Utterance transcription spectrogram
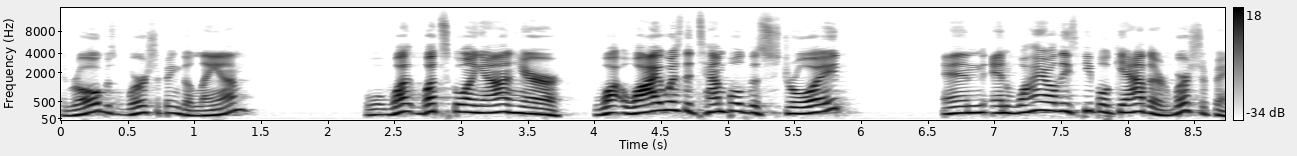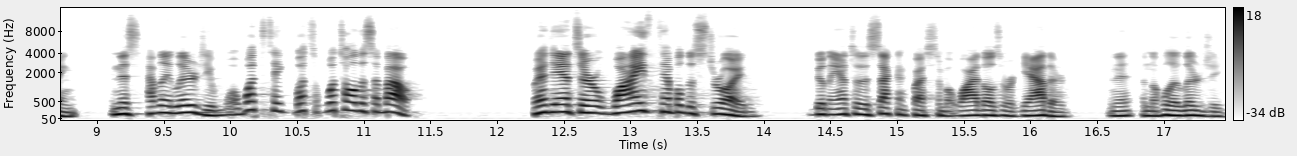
in robes worshiping the Lamb. What, what's going on here? Why, was the temple destroyed? And, and why are all these people gathered worshiping in this heavenly liturgy? What's, take, what's, what's all this about? We have to answer why is the temple destroyed? We'll be able to answer the second question about why those were gathered in the, in the Holy Liturgy.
